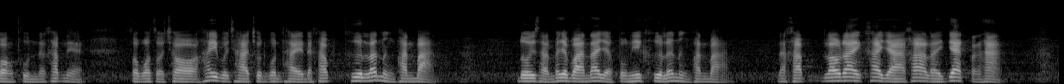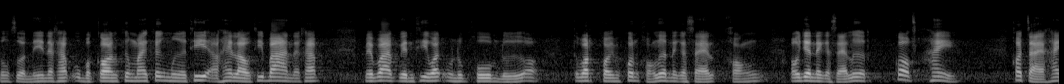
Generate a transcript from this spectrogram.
กองทุนนะครับเนี่ยสปสช ให้ประชาชนคนไทยนะครับคืนละ 1,000 บาท โดยสารพยาบาลได้จากตรงนี้คืนละ 1,000 บาทนะครับเราได้ค่ายาค่าอะไรแยกต่างหากตรงส่วนนี้นะครับ อุปกรณ์เครื่องไม้เครื่องมือที่เอาให้เราที่บ้านนะครับ ไม่ว่าเป็นที่วัดอุณหภูมิ หรือ วัดความเข้มข้นของเลือดในกระแสของออกซิเจนในกระแสเลือดก็ให้ก็จ่ายให้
